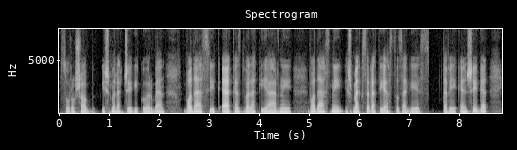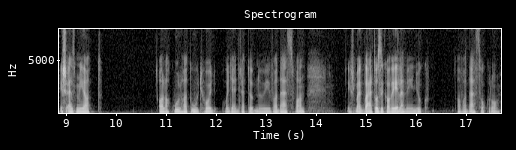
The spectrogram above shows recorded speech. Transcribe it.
szorosabb ismeretségi körben vadászik, elkezd vele kijárni, vadászni, és megszereti ezt az egész tevékenységet, és ez miatt alakulhat úgy, hogy, hogy egyre több női vadász van, és megváltozik a véleményük a vadászokról.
